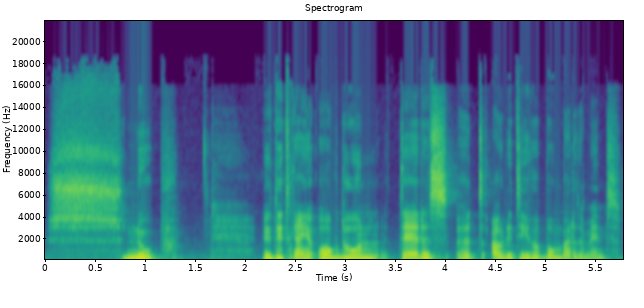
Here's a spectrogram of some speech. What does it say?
snoep. Nu, dit kan je ook doen tijdens het auditieve bombardement.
